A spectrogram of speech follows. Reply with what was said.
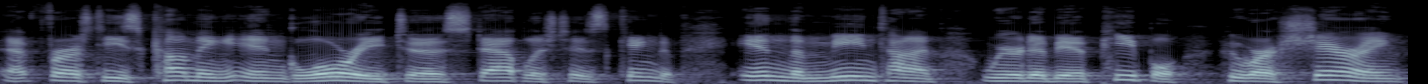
at first, He's coming in glory to establish His kingdom. In the meantime, we're to be a people who are sharing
